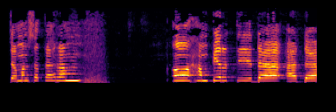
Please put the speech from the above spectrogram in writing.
Zaman sekarang uh, hampir tidak ada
